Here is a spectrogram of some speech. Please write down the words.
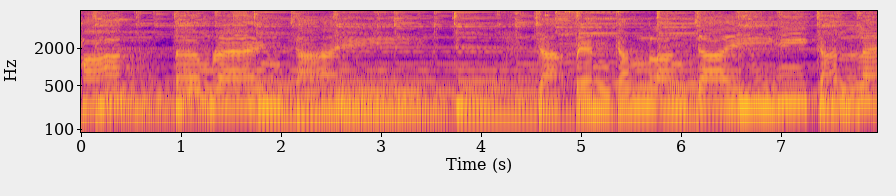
พักเติมแรงใจ จะเป็นกำลังใจให้กันและ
